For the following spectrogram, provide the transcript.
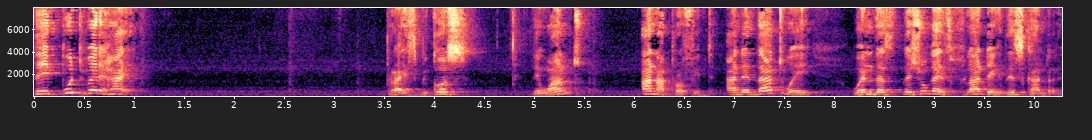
they put very high price because they want ana profit, and in that way, when the, the sugar is flooding this country,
